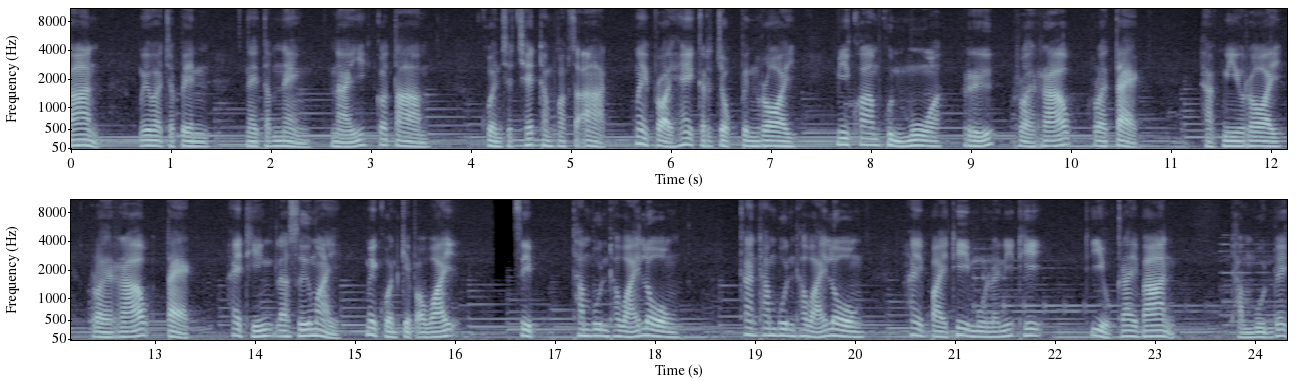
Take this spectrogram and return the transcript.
บ้าน ไม่ว่าจะเป็นในตำแหน่งไหนก็ตาม ควรจะเช็ดทำความสะอาด ไม่ปล่อยให้กระจกเป็นรอย มีความขุ่นมัว หรือรอยร้าว รอยแตก หากมีรอย รอยร้าว แตก ให้ทิ้งแล้วซื้อใหม่ ไม่ควรเก็บเอาไว้ 10. ทำบุญถวายโลง การทำบุญถวายโลง ให้ไปที่มูลนิธิที่อยู่ใกล้บ้านทำบุญด้วย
